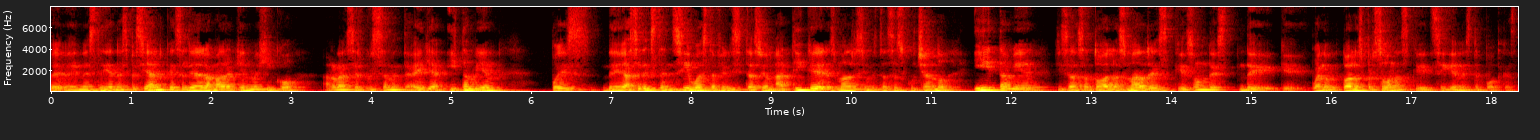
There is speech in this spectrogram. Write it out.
en este día en especial, que es el Día de la Madre aquí en México, agradecer precisamente a ella y también pues de hacer extensivo esta felicitación a ti que eres madre si me estás escuchando y también quizás a todas las madres que son de, que, bueno, todas las personas que siguen este podcast.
